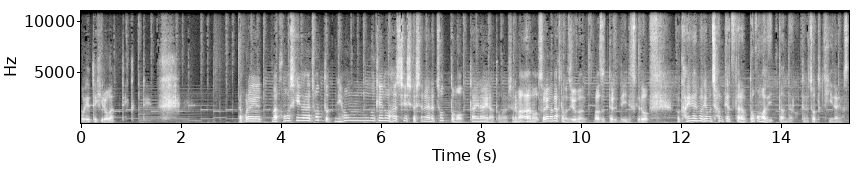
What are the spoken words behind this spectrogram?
超えて広がっていくっていう。これ、まあ、公式がちょっと日本向けの発信しかしてないのはちょっともったいないなと思いましたね。まあ、あの、それがなくても十分バズってるんでいいんですけど、海外向けもちゃんとやってたらどこまで行ったんだろうっていうのはちょっと気になります。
